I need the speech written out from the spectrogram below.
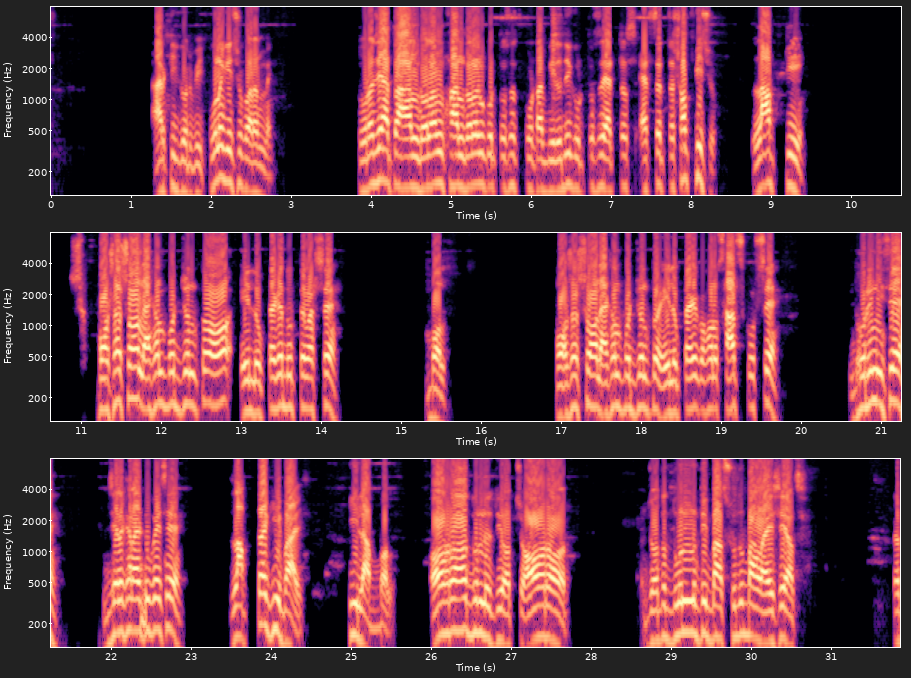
আর কি করবি? কোনো কিছু করার নাই। তোরা যে এত আন্দোলন ফান্দোলন করতেছ, কোটা বিরোধী করতেছ এটসেট্রা সবকিছু। লাভ কি? প্রশাসন এখন পর্যন্ত এই লোকটাকে ধরতে পারছে? বল। প্রশাসন এখন পর্যন্ত এই লোকটাকে কখনো সার্চ করছে? ধরে নিছে? জেলখানায় ঢুকেছে? লাভটা কি ভাই? কি লাভ বল? অহরহ দুর্নীতি হচ্ছে অহরহ যত দুর্নীতি বা শুধু বাংলাদেশে আছে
